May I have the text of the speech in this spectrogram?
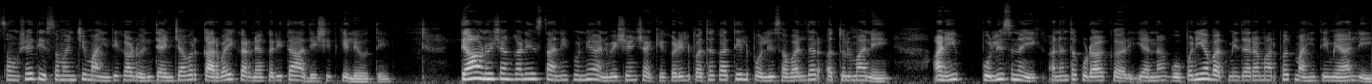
संशयित इसमांची माहिती काढून त्यांच्यावर कारवाई करण्याकरिता आदेशित केले होते. त्या अनुषंगाने स्थानिक गुन्हे अन्वेषण शाखेकडील पथकातील पोलीस हवालदार अतुल माने आणि पोलीस नाईक अनंत कुडाळकर यांना गोपनीय बातमीदारामार्फत माहिती मिळाली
